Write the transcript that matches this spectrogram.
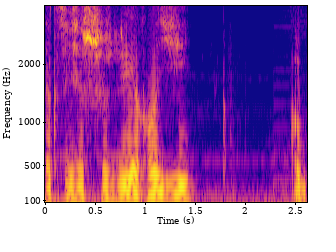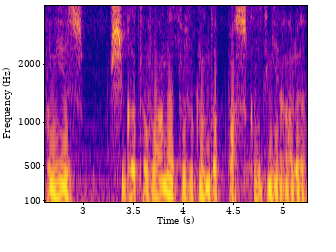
jak coś jeszcze żyje, chodzi, albo nie jest przygotowane, to wygląda paskudnie, ale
